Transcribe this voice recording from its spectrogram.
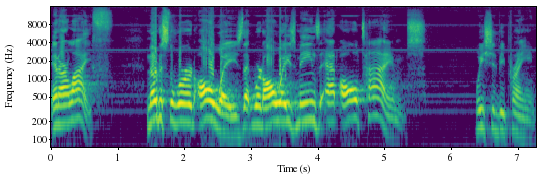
in our life. Notice the word always. That word always means at all times we should be praying.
